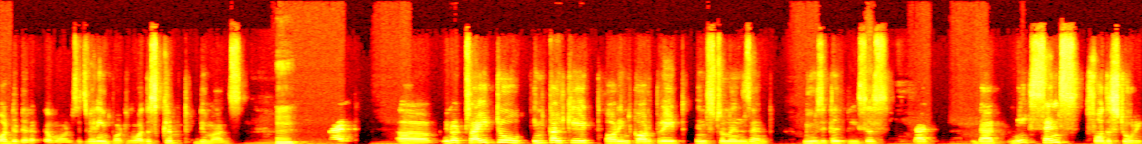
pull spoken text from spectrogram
What the director wants. It's very important. What the script demands Mm. and uh, you know try to inculcate or incorporate instruments and musical pieces that that make sense for the story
